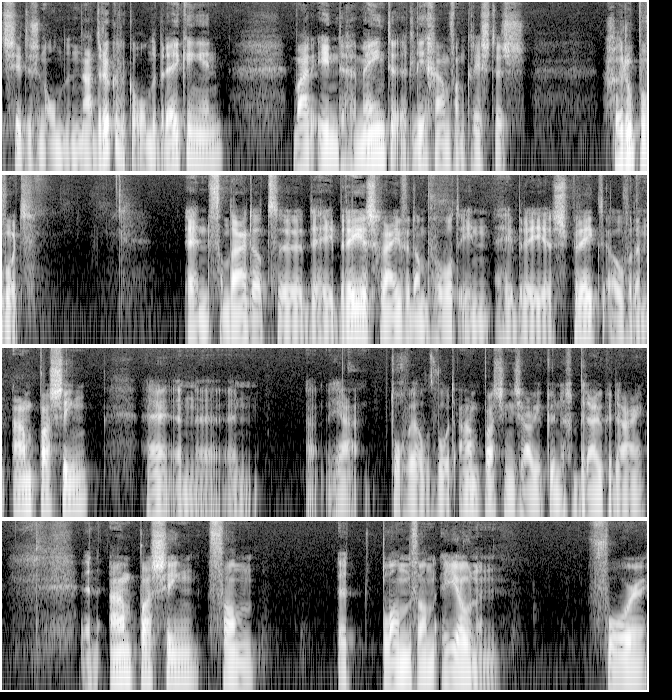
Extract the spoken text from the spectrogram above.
zit dus een nadrukkelijke onderbreking in. Waarin de gemeente, het lichaam van Christus, geroepen wordt. En vandaar dat uh, de Hebreeën schrijver dan bijvoorbeeld in Hebreeën spreekt over een aanpassing. Hè, een, uh, een uh, ja, toch wel het woord aanpassing zou je kunnen gebruiken daar. Een aanpassing van het plan van eonen. Voor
